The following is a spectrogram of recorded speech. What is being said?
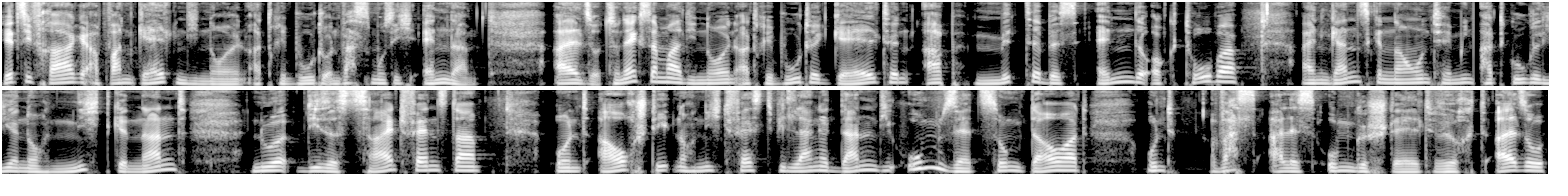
jetzt die Frage, ab wann gelten die neuen Attribute und was muss ich ändern? Also, zunächst einmal, die neuen Attribute gelten ab Mitte bis Ende Oktober. Einen ganz genauen Termin hat Google hier noch nicht genannt, nur dieses Zeitfenster. Und auch steht noch nicht fest, wie lange dann die Umsetzung dauert und was alles umgestellt wird. Also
